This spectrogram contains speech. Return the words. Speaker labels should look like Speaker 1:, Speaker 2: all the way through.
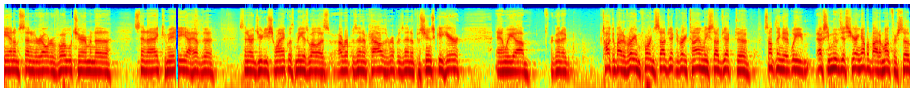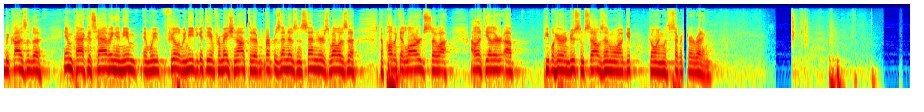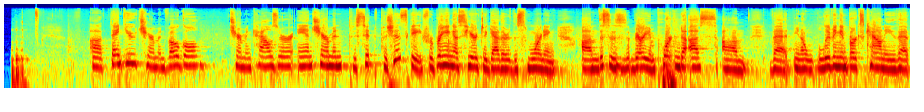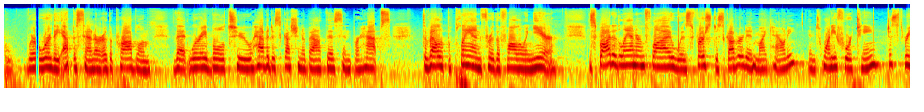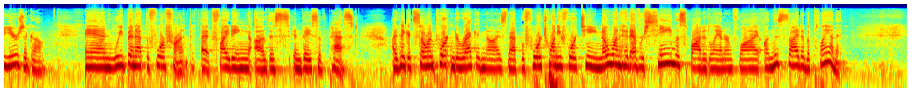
Speaker 1: hand. I'm Senator Elder Vogel, Chairman of the Senate Ag Committee. I have the Senator Judy Schwank with me, as well as our Representative Causer and Representative Pashinski here. And we um, are going to talk about a very important subject, a very timely subject, uh, something that we actually moved this hearing up about a month or so because of the impact it's having, and and we feel that we need to get the information out to the representatives and senators, as well as the the public at large. So uh, I'll let the other uh, people here introduce themselves, and we'll uh, get going with Secretary Redding.
Speaker 2: Uh, Thank you, Chairman Vogel, Chairman Causer, and Chairman Pashinski for bringing us here together this morning. Um, This is very important to us, um, that, you know, living in Berks County, that where we're the epicenter of the problem, that we're able to have a discussion about this and perhaps develop a plan for the following year. The spotted lanternfly was first discovered in my county in 2014, just three years ago. And we've been at the forefront at fighting uh, this invasive pest. I think it's so important to recognize that before 2014, no one had ever seen the spotted lanternfly on this side of the planet.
